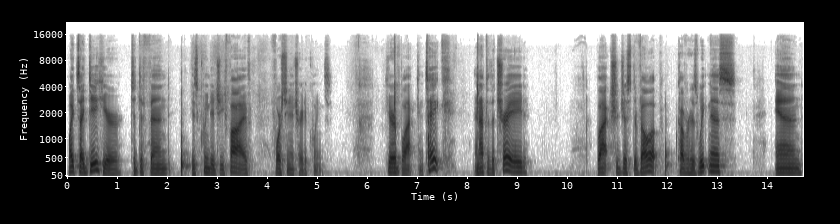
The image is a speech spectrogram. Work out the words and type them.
white's idea here to defend is queen to g5, forcing a trade of queens. Here black can take, and after the trade, black should just develop, cover his weakness, and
